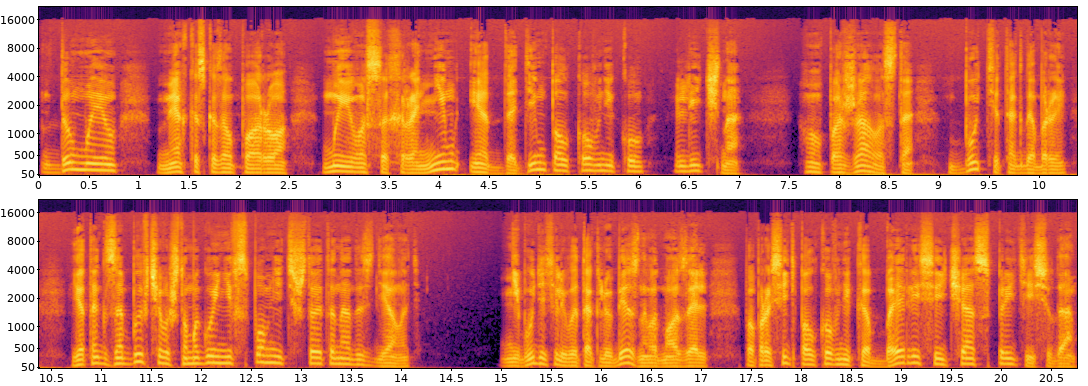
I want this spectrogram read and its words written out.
«Думаю, — мягко сказал Пуаро, — мы его сохраним и отдадим полковнику лично». «О, пожалуйста, будьте так добры. Я так забывчива, что могу и не вспомнить, что это надо сделать». «Не будете ли вы так любезны, мадемуазель, попросить полковника Берри сейчас прийти сюда?»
